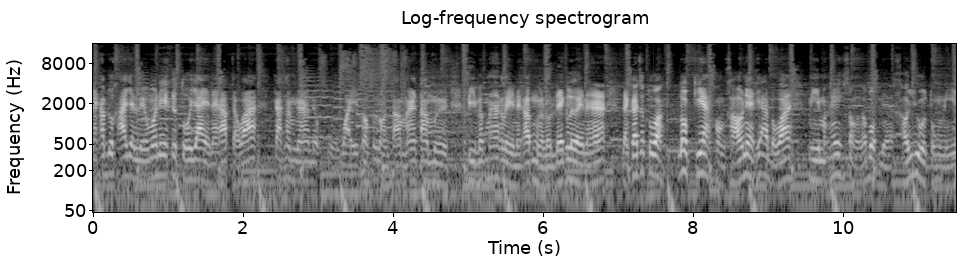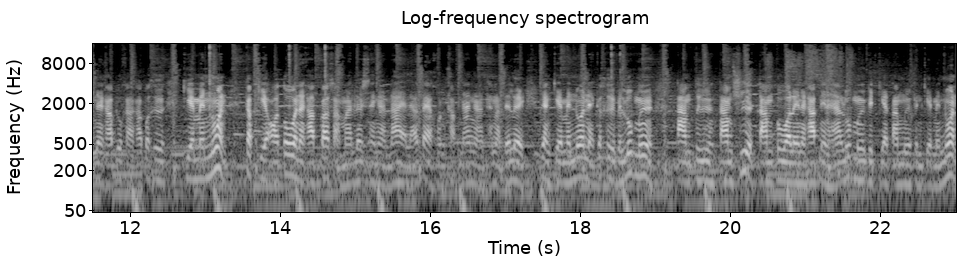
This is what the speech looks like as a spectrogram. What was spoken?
นะครับลูกค้าอย่าลืมว่านี่คือตัวใหญ่นะครับ แต่ว่าการทำงานเนี่ยโอ้โหไวตอบสนองตามไม้ตามมือดีมากๆเลยนะครับเหมือนรถเล็กเลยนะฮะแล้วก็เจะตัวโลบเกียร์ของเขาเนี่ยที่อาจบอกว่ามีมาให้ 2 ระบบเนี่ยเขาอยู่ตรงนี้นะครับลูกค้าครับก็คือเกียร์แมนนวลกับเกียร์ออโต้นะครับก็สามารถเลือกใช้งานได้ แล้วแต่คนขับหน้างานถนัดได้เลย อย่างเกียร์แมนนวลเนี่ยก็คือเป็นรูปมือตามตือตามชื่อตามตัวเลยนะครับเนี่ยนะฮะรูปมือบิดเกียร์ตามมือเป็นเกียร์แมนนวล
